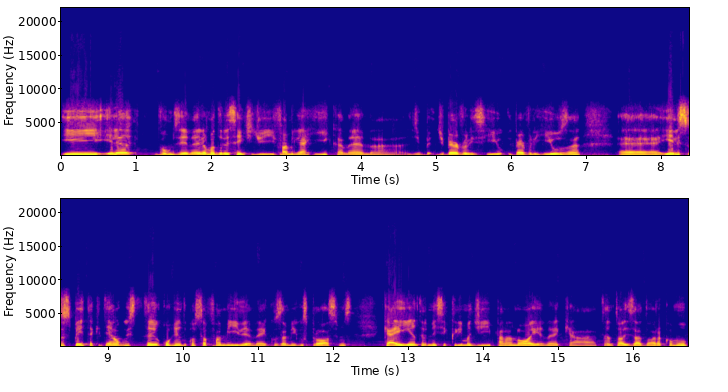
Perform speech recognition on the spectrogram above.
e ele é vamos dizer, né? Ele é um adolescente de família rica, né? Na, de, de Beverly, Hills, Beverly Hills, né? É, e ele suspeita que tem algo estranho ocorrendo com a sua família, né? Com os amigos próximos, que aí entra nesse clima de paranoia, né? Que a, tanto a Isadora como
